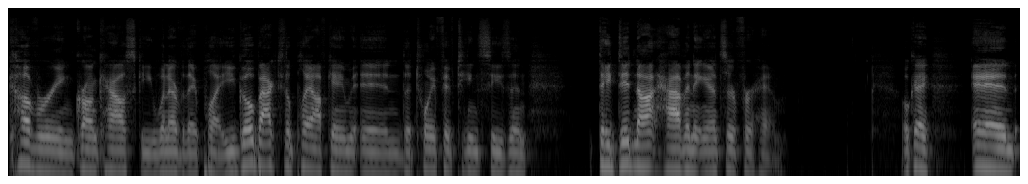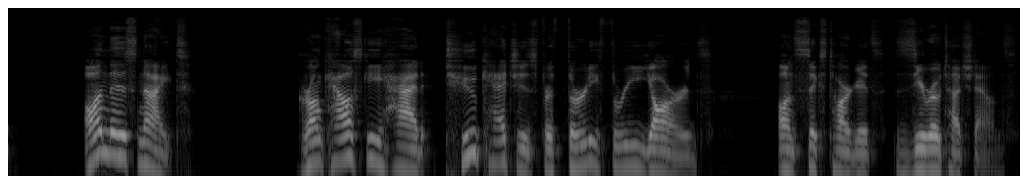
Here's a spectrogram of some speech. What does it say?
covering Gronkowski whenever they play. You go back to the playoff game in the 2015 season, they did not have an answer for him. Okay, and on this night, Gronkowski had two catches for 33 yards on six targets, zero touchdowns.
